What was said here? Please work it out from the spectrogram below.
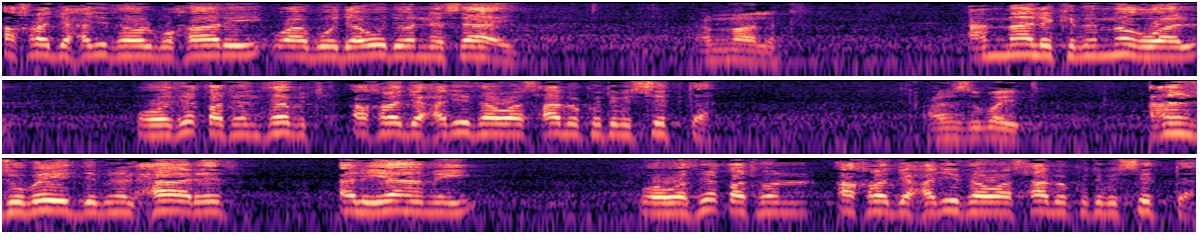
أخرج حديثه البخاري وأبو داود والنسائي. عن مالك. عن مالك بن مغول وهو ثقة ثبت أخرج حديثه أصحاب الكتب الستة. عن زبيد. عن زبيد بن الحارث اليامي وهو ثقة أخرج حديثه أصحاب الكتب الستة.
